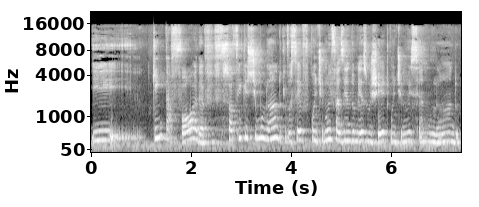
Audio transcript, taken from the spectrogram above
e quem está fora só fica estimulando que você continue fazendo do mesmo jeito, continue se anulando,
